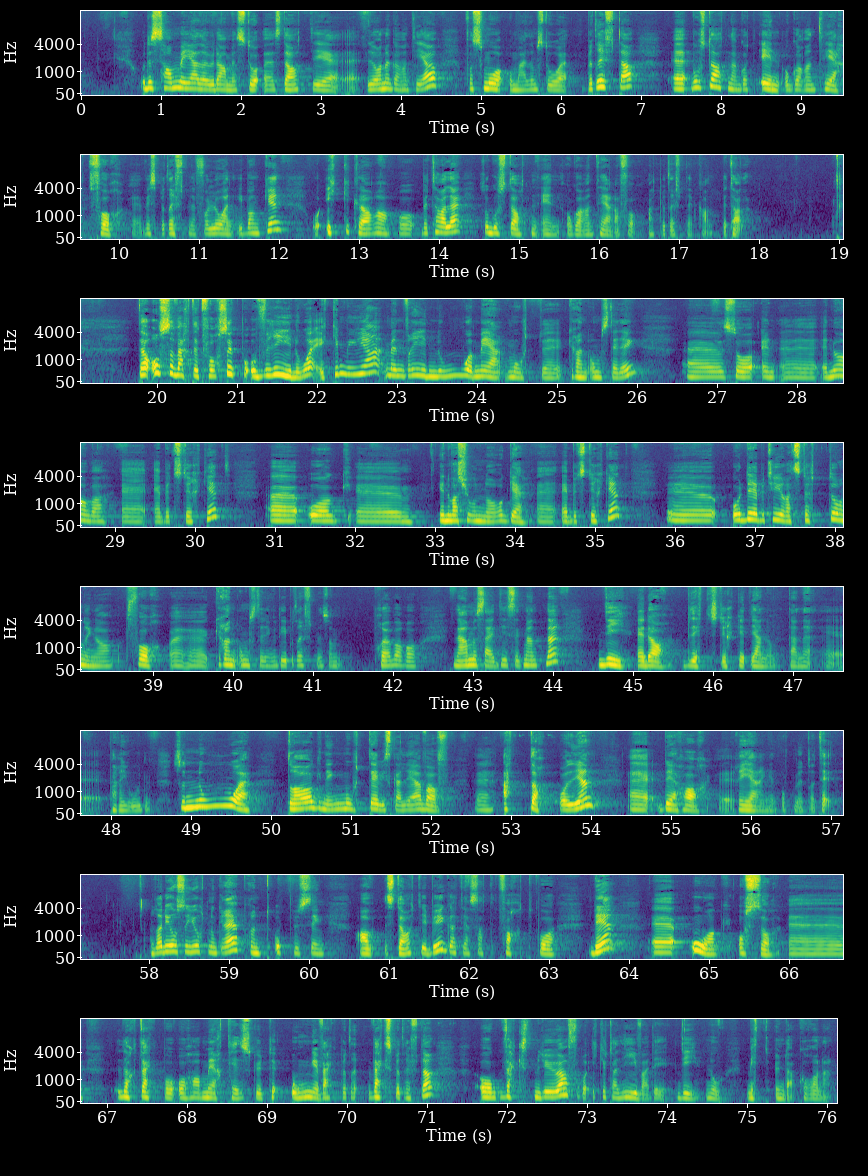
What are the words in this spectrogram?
Og Det samme gjelder jo da med eh, statlige eh, lånegarantier for små og mellomstore bedrifter. Eh, hvor staten har gått inn og garantert for eh, hvis bedriftene får lån i banken og ikke klarer å betale, så går staten inn og garanterer for at bedriftene kan betale. Det har også vært et forsøk på å vri noe, ikke mye, men vri noe mer mot eh, grønn omstilling. Så en, Enova er blitt styrket. Og Innovasjon Norge er blitt styrket. Og det betyr at støtteordninger for grønn omstilling og de bedriftene som prøver å nærme seg de segmentene, de er da blitt styrket gjennom denne eh, perioden. Så noe dragning mot det vi skal leve av eh, etter oljen, eh, det har eh, regjeringen oppmuntret til. Og så har de også gjort noen grep rundt oppussing av statlige bygg, at de har satt fart på det. Eh, og også eh, lagt vekt på å ha mer tilskudd til unge vekstbedrifter og vekstmiljøer for å ikke ta livet av de, de nå midt under koronaen.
